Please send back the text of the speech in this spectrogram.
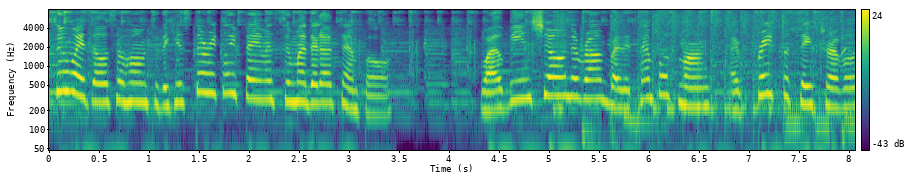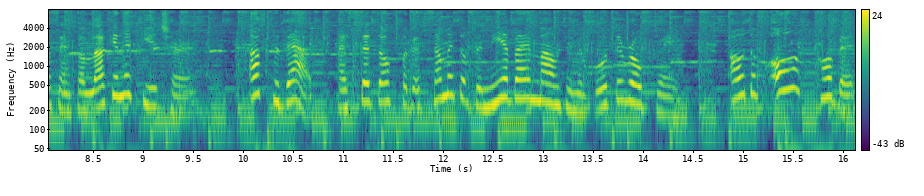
Suma is also home to the historically famous Sumadera Temple. While being shown around by the temple's monks, I prayed for safe travels and for luck in the future. After that, I set off for the summit of the nearby mountain aboard the ropeway. Out of all of Kobe,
